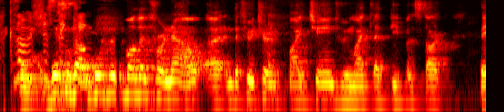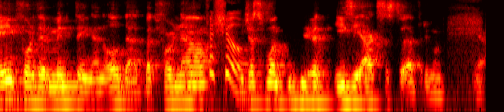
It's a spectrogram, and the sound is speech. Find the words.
Because I was just this thinking. is our business model for now. Uh, in the future, it might change. We might let people start paying for their minting and all that. But for now, For sure. we just want to give it easy access to everyone. Yeah.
